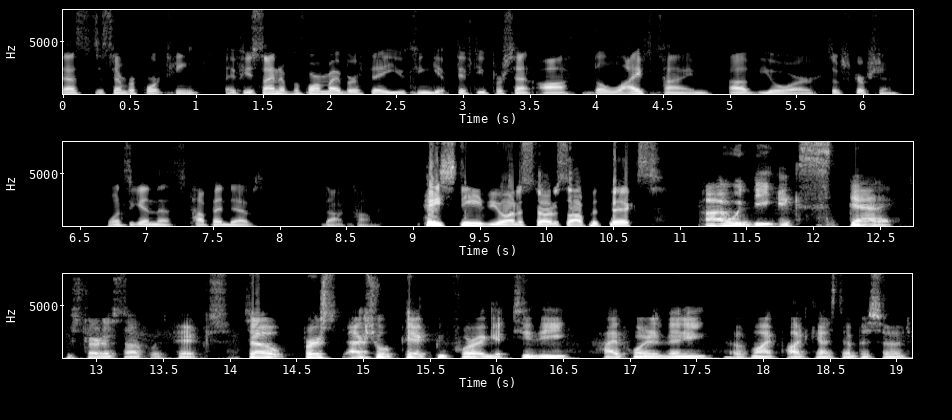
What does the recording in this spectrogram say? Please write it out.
that's December 14th. If you sign up before my birthday, you can get 50% off the lifetime of your subscription. Once again, that's topenddevs.com. Hey, Steve, you want to start us off with picks? I would be ecstatic to start us off with picks. So, first actual pick before I get to the high point of any of my podcast episode.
